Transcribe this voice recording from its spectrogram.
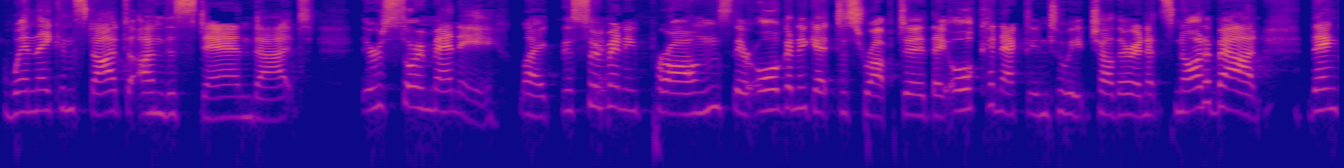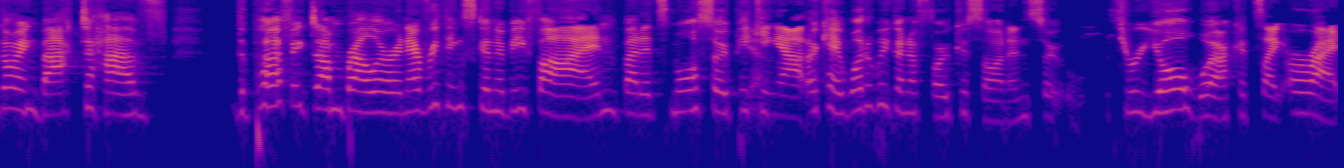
When they can start to understand that there's so many, like there's so many prongs, they're all going to get disrupted. They all connect into each other. And it's not about then going back to have the perfect umbrella and everything's going to be fine but it's more so picking yeah. out okay what are we going to focus on and so through your work it's like all right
